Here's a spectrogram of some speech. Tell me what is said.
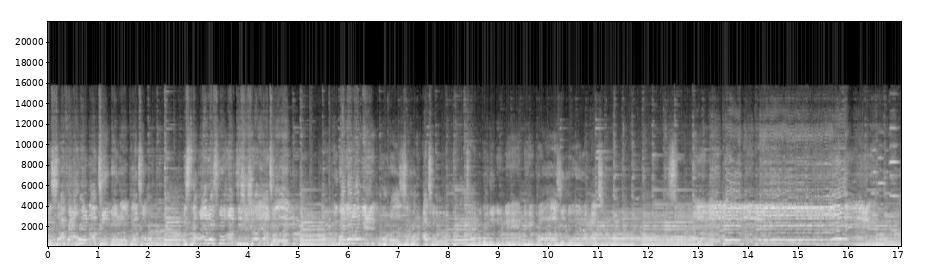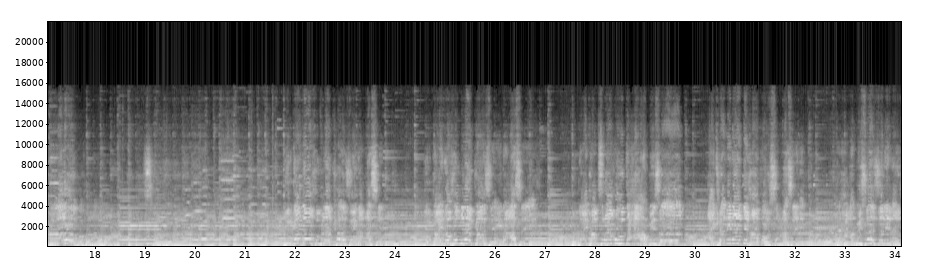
مسافعون أتمربطا استعرسكو غبتش شاياتا مقدلني مون زفرعتا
